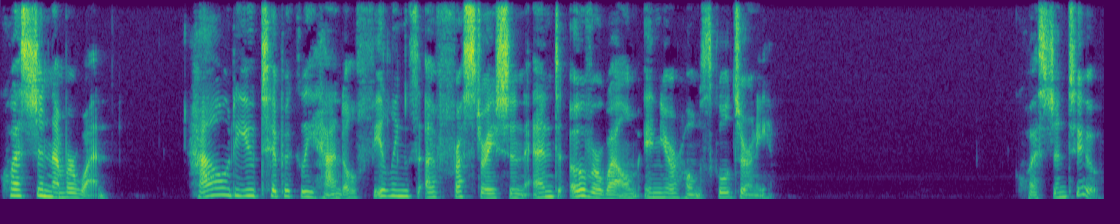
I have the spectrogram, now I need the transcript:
Question number one How do you typically handle feelings of frustration and overwhelm in your homeschool journey? Question two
